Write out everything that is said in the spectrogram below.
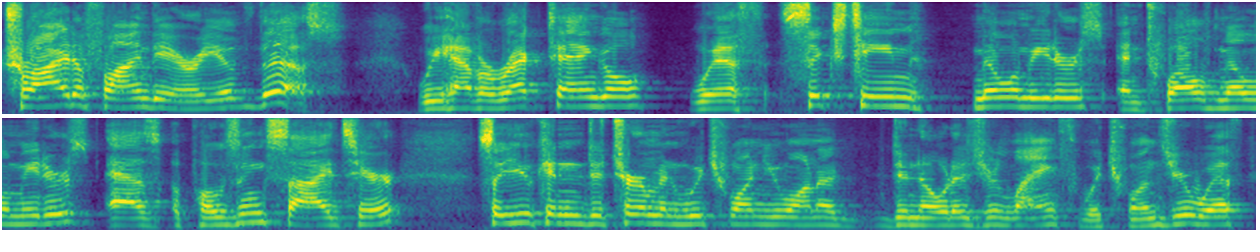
try to find the area of this. We have a rectangle with 16 millimeters and 12 millimeters as opposing sides here. So you can determine which one you want to denote as your length, which one's your width.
